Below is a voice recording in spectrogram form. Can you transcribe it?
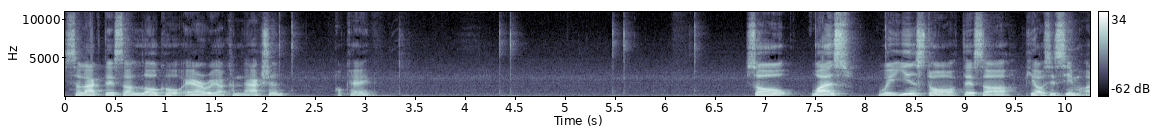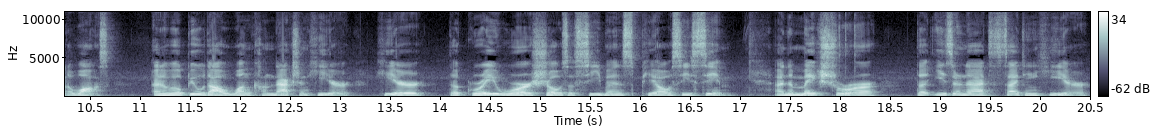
select this uh, local area connection. Okay. So once we install this uh, PLC SIM Advanced, it will build out one connection here. Here, the gray word shows a Siemens PLC SIM. And make sure the Ethernet setting here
